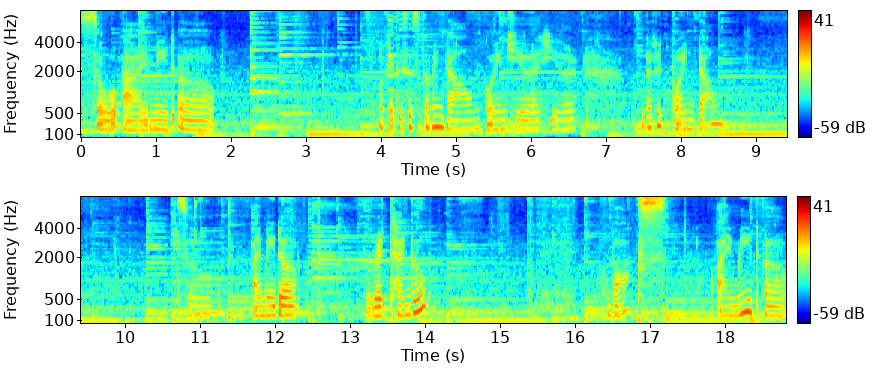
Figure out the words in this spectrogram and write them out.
So I made a okay this is coming down going here here. Let it point down. So I made a rectangle box. I made a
